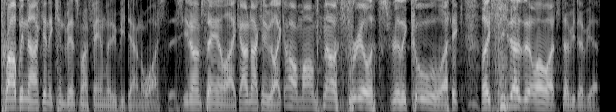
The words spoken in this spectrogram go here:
Probably not going to convince my family to be down to watch this. You know what I'm saying? Like, I'm not going to be like, oh, mom, no, it's for real. It's really cool. Like, like she doesn't want to watch WWF.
